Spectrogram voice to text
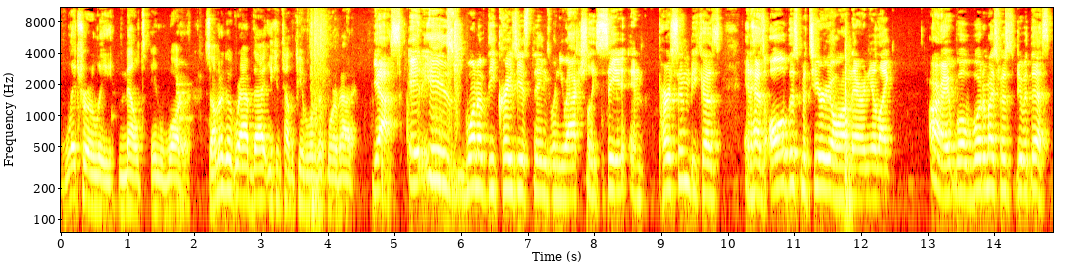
literally melt in water. So I'm going to go grab that. You can tell the people a little bit more about it. Yes, it is one of the craziest things when you actually see it in person because it has all of this material on there, and you're like, all right, well, what am I supposed to do with this?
